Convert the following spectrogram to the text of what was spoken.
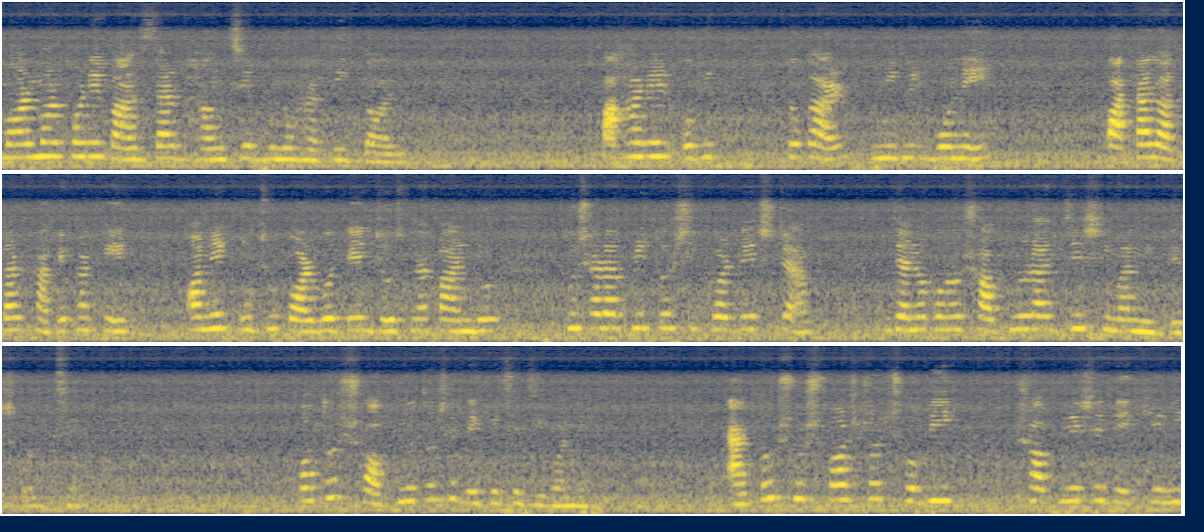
মরমর করে বাঁশদার ভাঙছে বুনো হাতির দল। পাহাড়ের অধিত্যকার নিবিড় বনে পাতা লতার ফাঁকে ফাঁকে অনেক উঁচু পর্বতের জ্যোৎস্না পাণ্ডুর তুষারাবৃত শিখর দেশটা যেন কোনো স্বপ্নরাজ্যের সীমা নির্দেশ করছে। কত স্বপ্ন তো সে দেখেছে জীবনে। এত সুস্পষ্ট ছবি স্বপ্নে সে দেখেনি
